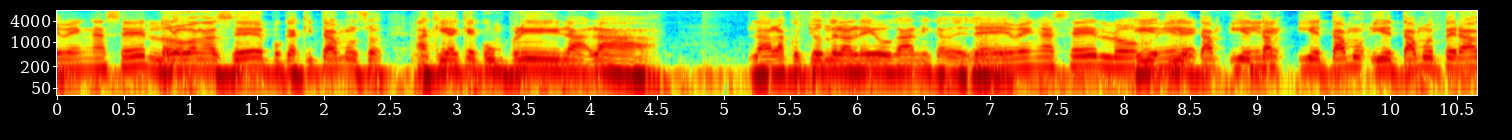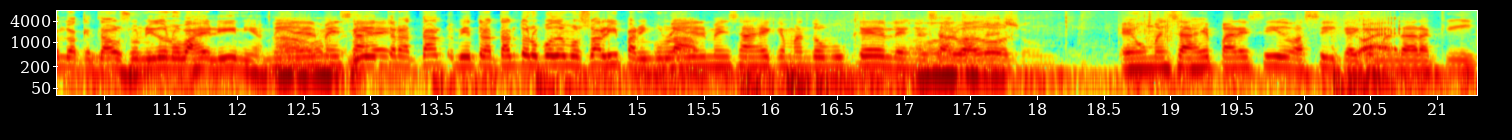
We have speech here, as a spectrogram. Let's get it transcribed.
Deben hacerlo. No lo van a hacer porque aquí estamos, aquí hay que cumplir la, la, la, la cuestión de la ley orgánica. De, de- Deben hacerlo. y, y Mire- estam- y mire- estam- y estamos, y estamos esperando a que Estados Unidos nos baje línea. Mire el mensaje- mientras, tanto, mientras tanto no podemos salir para ningún Mire lado. el mensaje que mandó Bukele en El No, Salvador. Es un mensaje parecido así que hay que mandar aquí.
